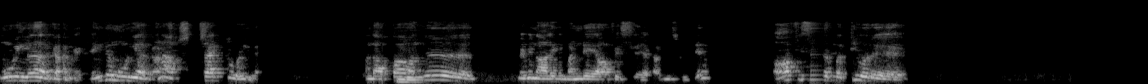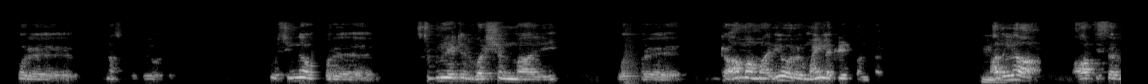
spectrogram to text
மூவிங்ல தான் இருக்காங்க எங்க மூவிங்கா இருக்காங்கன்னா அப்டிராக்ட் வேர்ல்ட்ல அந்த அப்பா. வந்து மேபி நாளைக்கு மண்டே ஆபீஸ் அப்படின்னு சொல்லிட்டு ஆபீஸ பத்தி ஒரு ஒரு என்ன சொல்றது ஒரு சின்ன ஒரு ஸ்டிமுலேட்டட் வெர்ஷன் மாதிரி ஒரு டிராமா மாதிரி ஒரு மைண்ட்ல கிரியேட் பண்றாரு. அதுல ஆபீசர்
